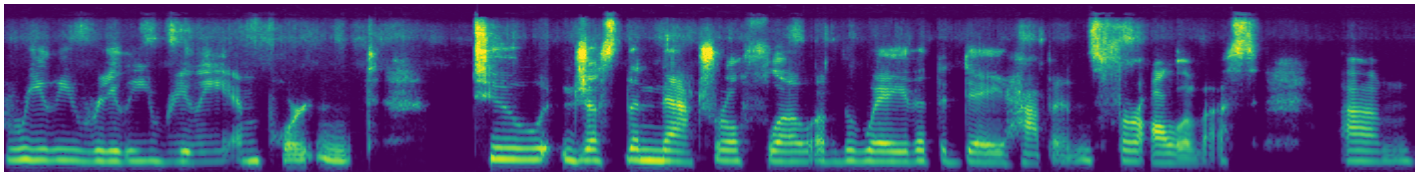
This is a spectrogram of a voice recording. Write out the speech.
really really really important to just the natural flow of the way that the day happens for all of us. Um,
